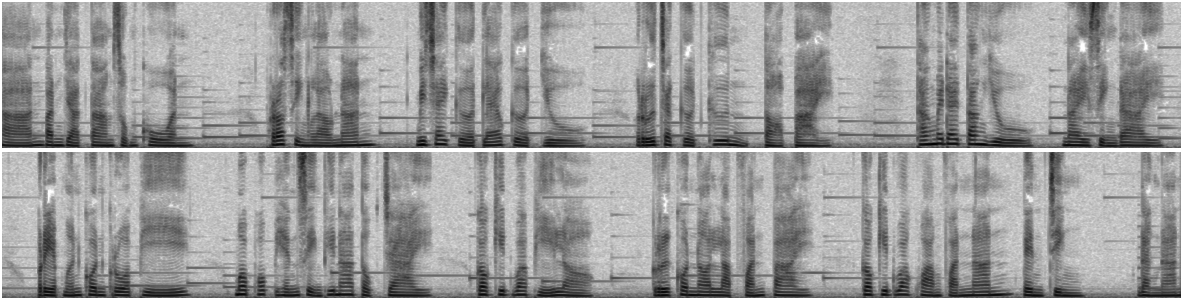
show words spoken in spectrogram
ฐานบัญญัติตามสมควร เพราะสิ่งเหล่านั้นไม่ใช่เกิดแล้วเกิดอยู่ หรือจะเกิดขึ้นต่อไป ทั้งไม่ได้ตั้งอยู่ในสิ่งใด เปรียบเหมือนคนกลัวผี เมื่อพบเห็นสิ่งที่น่าตกใจ ก็คิดว่าผีหลอก หรือคนนอนหลับฝันไป ก็คิดว่าความฝันนั้นเป็นจริง ดังนั้น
